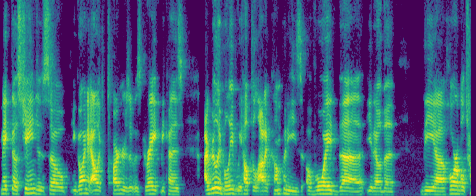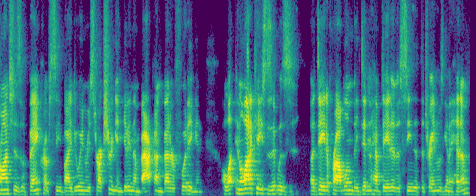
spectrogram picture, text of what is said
make those changes. So in going to Alex Partners, it was great because I really believe we helped a lot of companies avoid the, you know, the the uh, horrible tranches of bankruptcy by doing restructuring and getting them back on better footing. And a lot, in a lot of cases, it was a data problem. They didn't have data to see that the train was going to hit them.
